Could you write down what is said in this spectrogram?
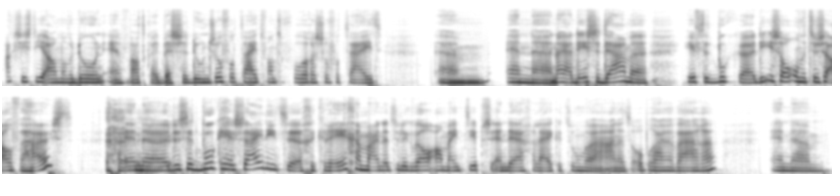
acties die je allemaal moet doen. En wat kan je het beste doen. Zoveel tijd van tevoren, zoveel tijd. Um, en uh, nou ja, deze dame heeft het boek... die is al ondertussen al verhuisd. En, uh, dus het boek heeft zij niet uh, gekregen, maar natuurlijk wel al mijn tips en dergelijke toen we aan het opruimen waren. En, um,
